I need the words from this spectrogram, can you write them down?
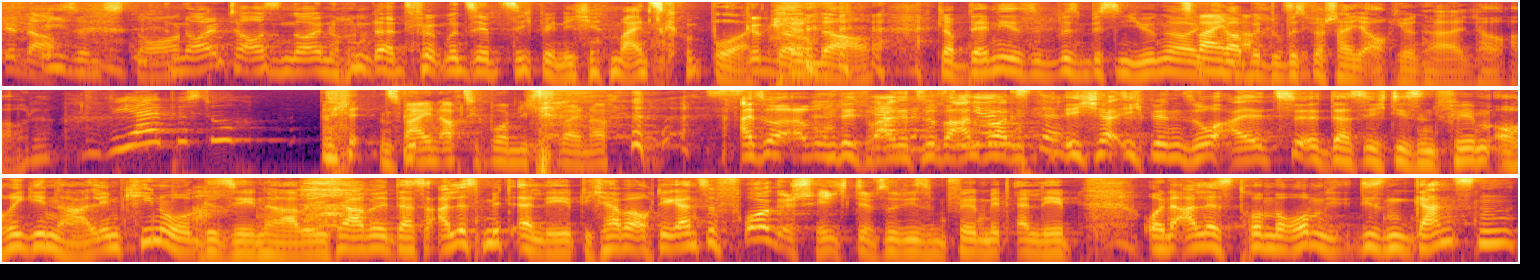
genau. Wie so ein Stalk. 9975 bin ich in Mainz geboren. Genau. Ich glaube, Danny ist ein bisschen- jünger. Ich 82. glaube, du bist wahrscheinlich auch jünger, Laura, oder? Wie alt bist du? 82 geboren, nicht 82. Also, aber um die Frage bin zu beantworten, ich, ich bin so alt, äh, dass ich diesen Film original im Kino gesehen habe. Ich habe das alles miterlebt. Ich habe auch die ganze Vorgeschichte zu diesem Film miterlebt und alles drumherum. Diesen ganzen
